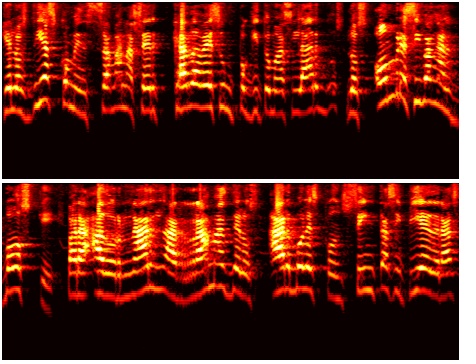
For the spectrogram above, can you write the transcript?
que los días comenzaban a ser cada vez un poquito más largos, los hombres iban al bosque para adornar las ramas de los árboles con cintas y piedras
